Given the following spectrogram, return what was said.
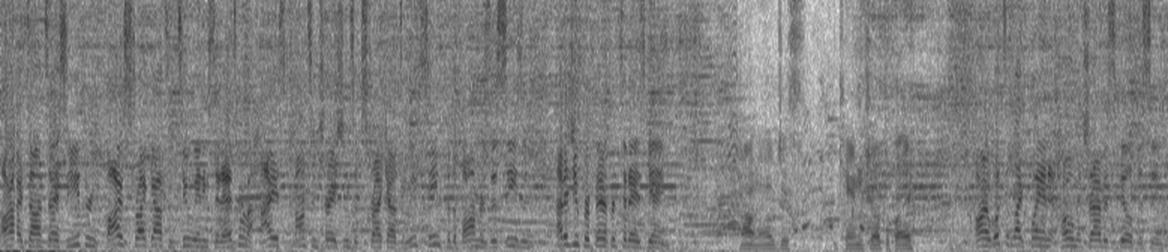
All right, Dante. So you threw five strikeouts in two innings today. That's one of the highest concentrations of strikeouts that we've seen for the Bombers this season. How did you prepare for today's game? I don't know, just came and show up to play. All right, what's it like playing at home at Travis Field this season?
